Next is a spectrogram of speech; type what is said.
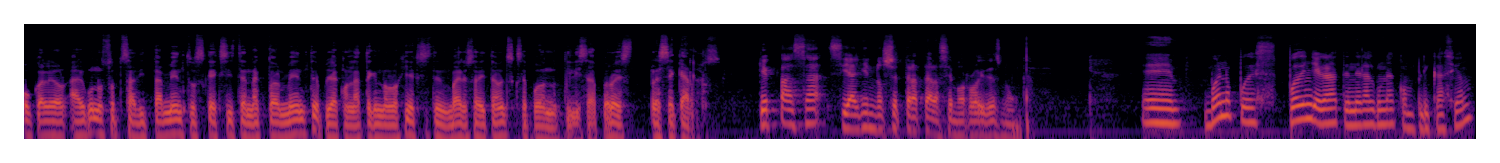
o con algunos otros aditamentos que existen actualmente, pues ya con la tecnología existen varios aditamentos que se pueden utilizar, pero es resecarlos. ¿Qué pasa si alguien no se trata las hemorroides nunca? Eh, bueno, pues pueden llegar a tener alguna complicación.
